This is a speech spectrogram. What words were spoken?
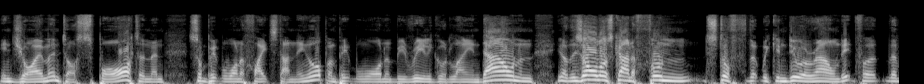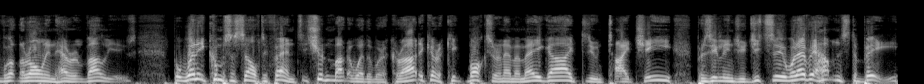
enjoyment or sport, and then some people want to fight standing up, and people want to be really good lying down, and you know, there's all those kind of fun stuff that we can do around it. For they've got their own inherent values. But when it comes to self-defense, it shouldn't matter whether we're a karateka, a kickboxer, an MMA guy, doing tai chi, Brazilian jiu-jitsu, whatever it happens to be.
